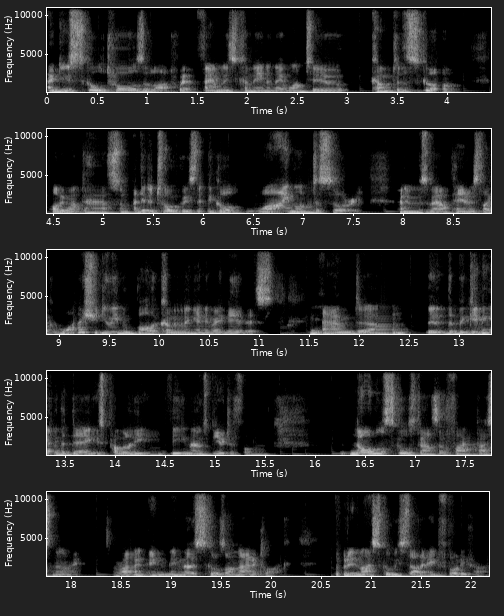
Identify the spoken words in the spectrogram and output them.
I do school tours a lot where families come in and they want to come to the school or they want to have some. I did a talk recently called Why Montessori, and it was about parents like, why should you even bother coming anywhere near this? Mm-hmm. And um, the, the beginning of the day is probably the most beautiful. Normal school starts at five past nine, right? In, in most schools on nine o'clock. But in my school, we start at 8.45.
